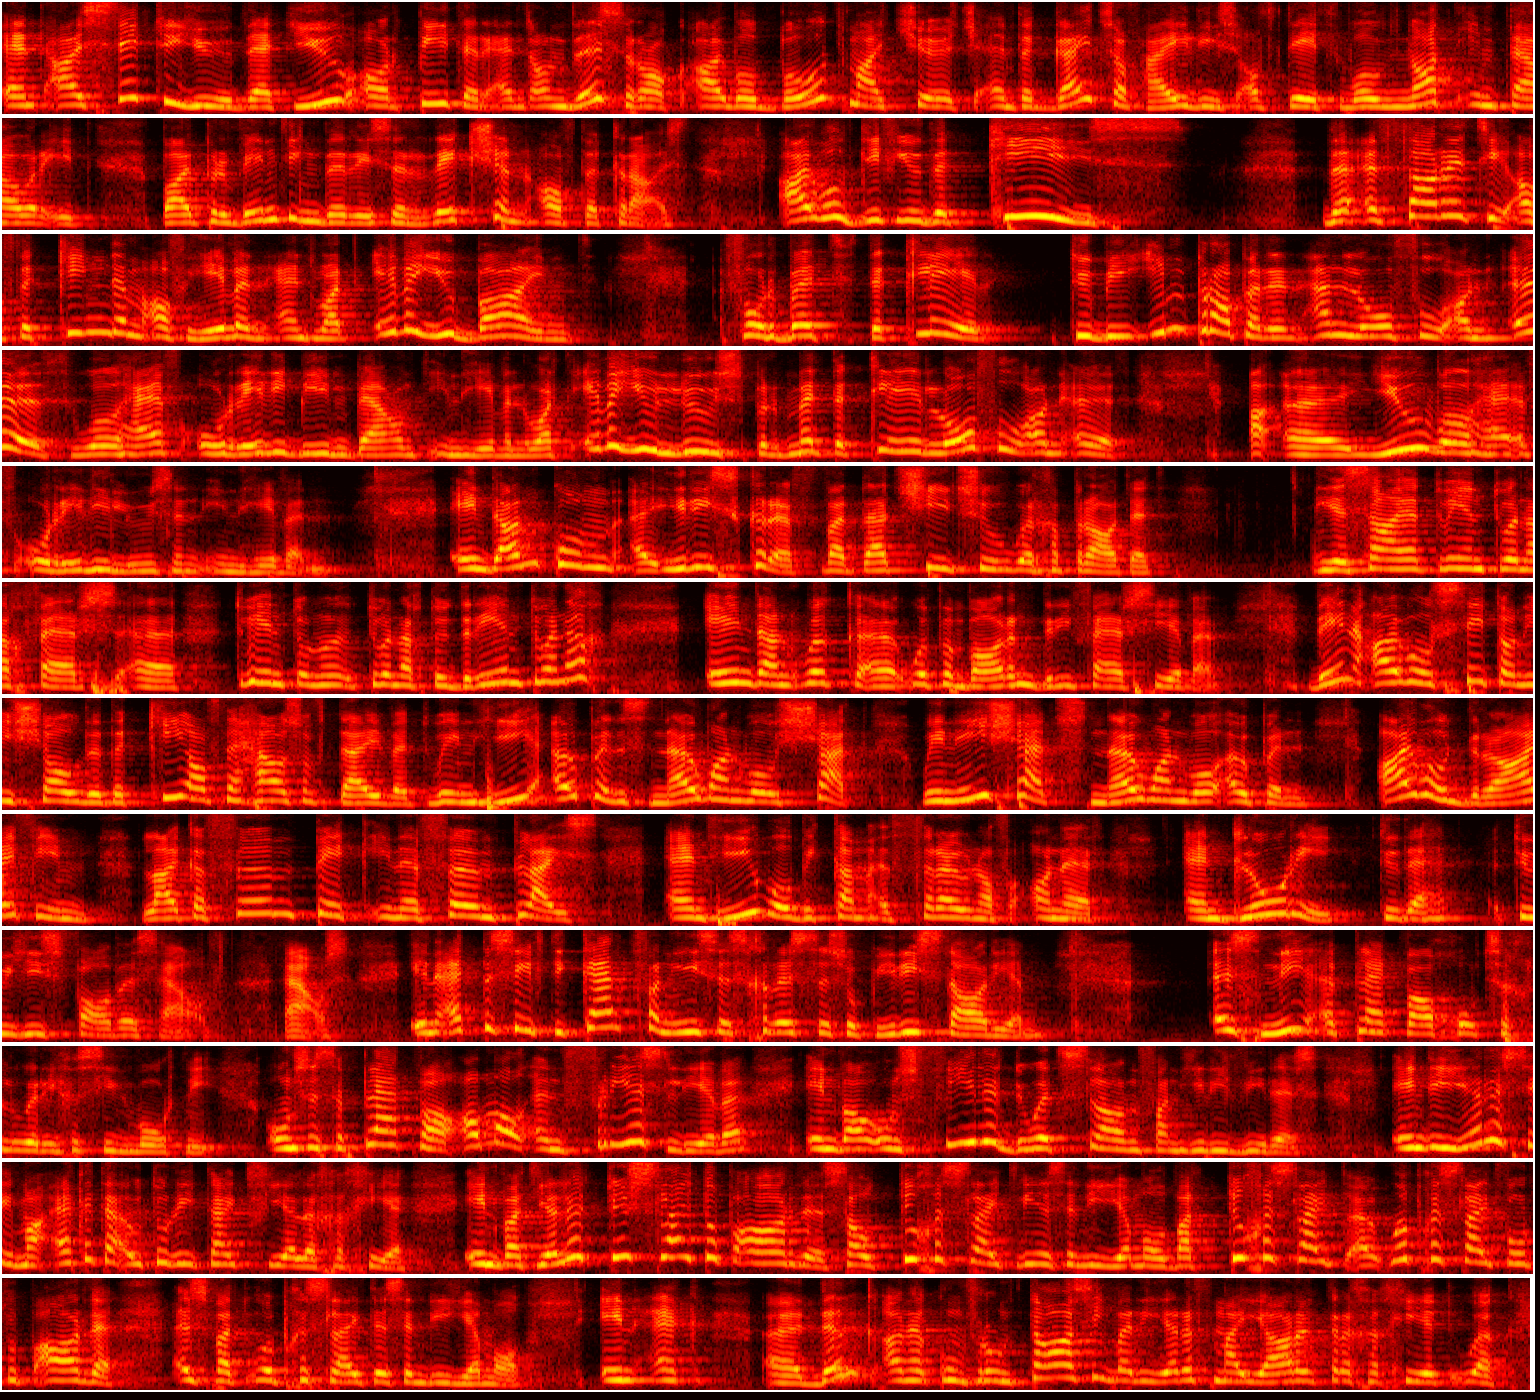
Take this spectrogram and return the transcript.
And I said to you that you are Peter, and on this rock I will build my church, and the gates of Hades of death will not empower it by preventing the resurrection of the Christ. I will give you the keys, the authority of the kingdom of heaven, and whatever you bind, forbid, declare, to be improper and unlawful on earth will have already been bound in heaven. Whatever you loose, permit, declare lawful on earth, uh, uh, you will have already loosened in heaven. En dan kom uh, hierdie skrif wat dat sheet so oor gepraat het. Jesaja 22 vers uh 22 tot 23 en dan ook uh, Openbaring 3 vers 7. Then I will set on his shoulder the key of the house of David. When he opens no one will shut. When he shuts no one will open. I will drive him like a firm peg in a firm place and he will become a throne of honor and glory to the to his father's house. En ek besef die kerk van Jesus Christus op hierdie stadium is nie 'n plek waar God se glorie gesien word nie. Ons is 'n plek waar almal in vrees lewe en waar ons vure doodslaan van hierdie virus. En die Here sê, "Maar ek het 'n autoriteit vir julle gegee en wat julle toesluit op aarde sal toegesluit wees in die hemel. Wat toegesluit uh, oopgesluit word op aarde is wat oopgesluit is in die hemel." En ek uh, dink aan 'n konfrontasie wat die Here vir my jare terug gegee het ook.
